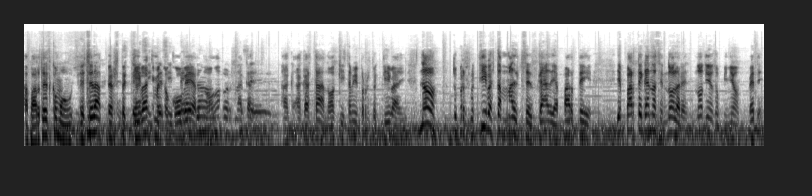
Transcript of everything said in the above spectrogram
Aparte es como, esta es la perspectiva que me tocó ver, ¿no? Acá, está, ¿no? Aquí está mi perspectiva. No, tu perspectiva está mal sesgada y aparte, y aparte ganas en dólares, no tienes opinión, vete.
